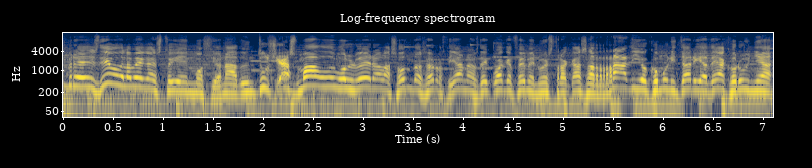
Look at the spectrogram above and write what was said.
Nombre es Diego de la Vega, estoy emocionado, entusiasmado de volver a las ondas hercianas de Quack FM, nuestra casa radio comunitaria de A Coruña,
